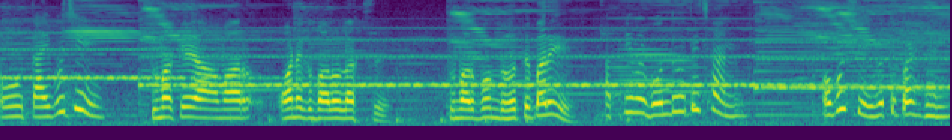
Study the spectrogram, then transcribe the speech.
ও তাই বুঝি? তোমাকে আমার অনেক ভালো লাগছে। তোমার বন্ধু হতে পারি? আপনি আমার বন্ধু হতে চান? অবশ্যই হতে পারবেন।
